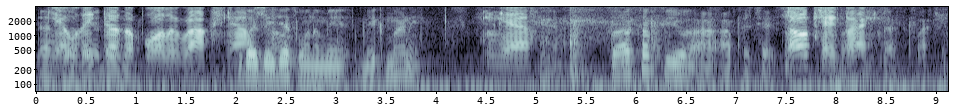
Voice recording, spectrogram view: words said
that's yeah, well, they dug doing. up all the rocks now. Because so, they just want to make, make money. yeah. So I'll talk to you uh, after church. Okay, bye. That's Patrick.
